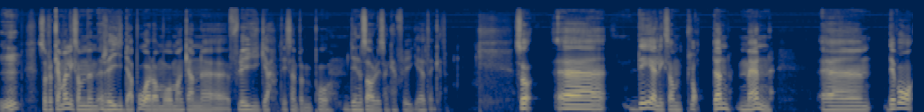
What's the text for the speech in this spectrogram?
Mm. Så då kan man liksom rida på dem och man kan uh, flyga, till exempel på dinosaurier som kan flyga helt enkelt. Så uh, det är liksom plotten, men eh, det, var,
